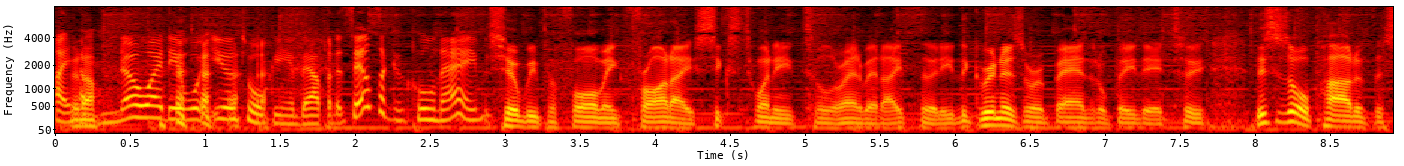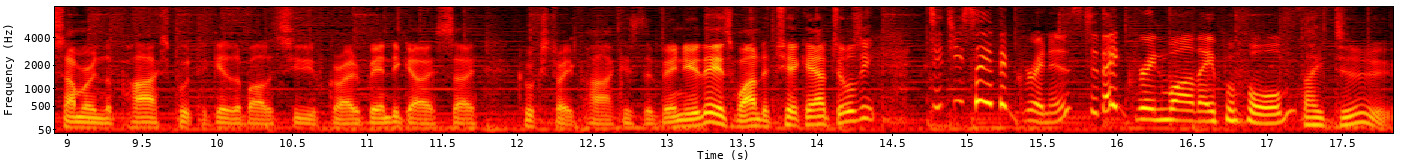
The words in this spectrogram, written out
I But, have uh, no idea what you're talking about, but it sounds like a cool name. She'll be performing Friday, 6.20 till around about 8.30. The Grinners are a band that'll be there too. This is all part of the Summer in the Parks put together by the City of Greater Bendigo. So Cook Street Park is the venue. There's one to check out, Julesy. Did you say the grinners? Do they grin while they perform? They do.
